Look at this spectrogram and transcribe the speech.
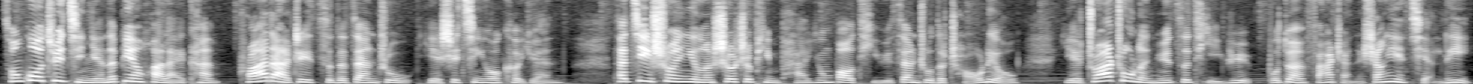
从过去几年的变化来看，Prada 这次的赞助也是情有可原。它既顺应了奢侈品牌拥抱体育赞助的潮流，也抓住了女子体育不断发展的商业潜力。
